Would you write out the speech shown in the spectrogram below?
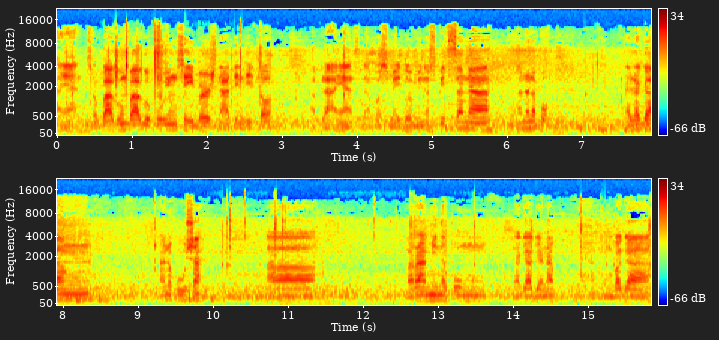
Ayan. So bagong-bago po yung Sabers natin dito. Appliance. Tapos may Domino's Pizza na ano na po. Talagang ano po siya. Ah marami na pong nagaganap. Kumbaga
